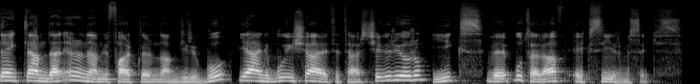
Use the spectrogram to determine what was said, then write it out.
Denklemden en önemli farklarından biri bu. Yani bu işareti ters çeviriyorum. X ve bu taraf eksi 28.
